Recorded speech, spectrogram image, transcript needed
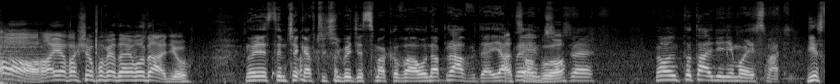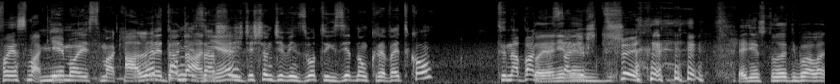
O, a ja właśnie opowiadałem o daniu. No jestem ciekaw, czy ci będzie smakowało, naprawdę. Ja A co powiem było? ci, że no totalnie nie moje smaki. Nie swoje smaki. Nie moje smaki. Ale ogóle danie za podanie- 69 zł z jedną krewetką, ty na bank To ja nie dostaniesz wiem. trzy. Ja nie wiem, czy to nawet nie była, la-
